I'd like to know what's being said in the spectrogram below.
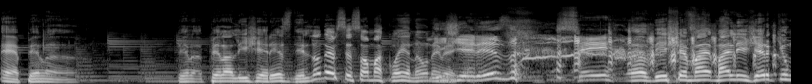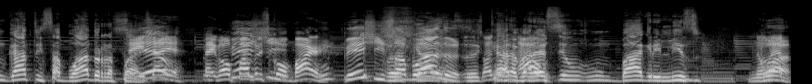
É, pela, pela, pela ligeireza dele. Não deve ser só maconha, não, né, velho? Ligeireza. Sei, É, O bicho é mais, mais ligeiro que um gato ensaboado, rapaz. sei, tá aí. Tá igual o Pablo. Escobar. Um peixe O ensaboado. cara, o cara no house. parece um, um bagre liso. Não Ó. é,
